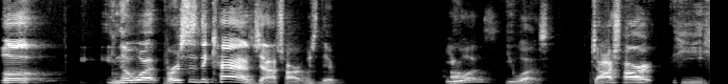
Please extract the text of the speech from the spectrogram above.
well, you know what? Versus the Cavs, Josh Hart was different. he uh, was. He was. Josh Hart, he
